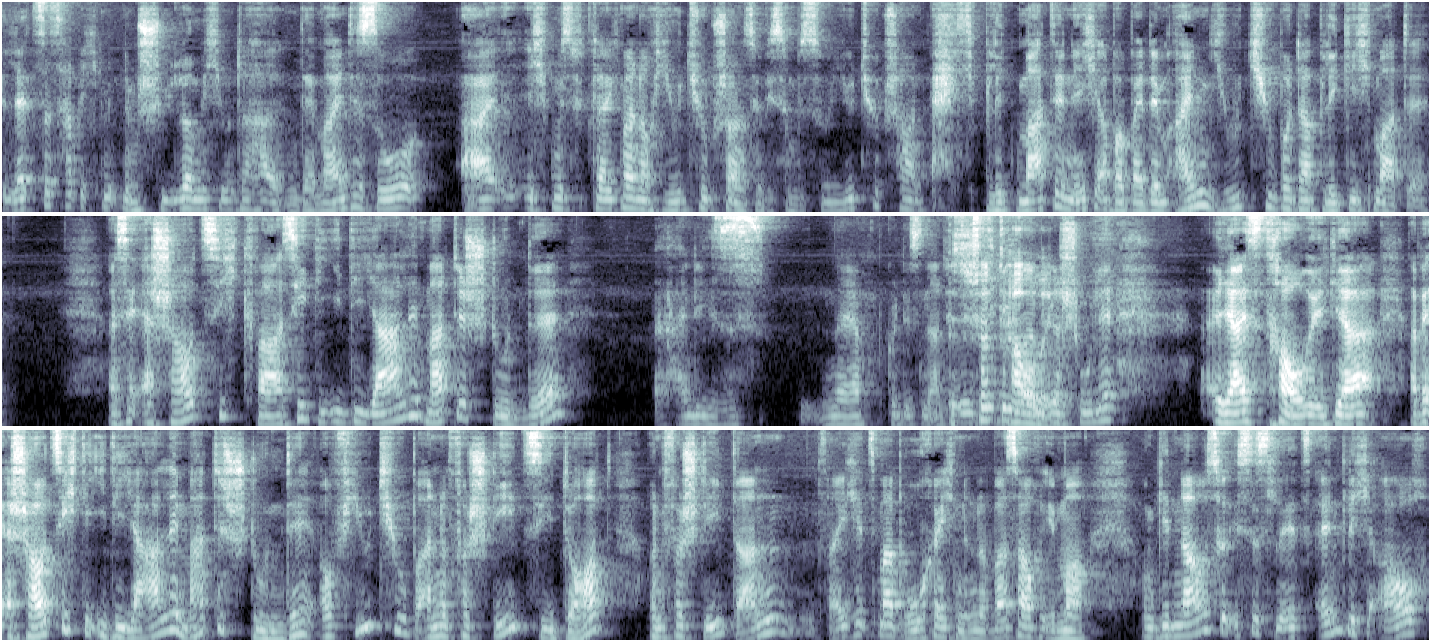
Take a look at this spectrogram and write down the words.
letztens habe ich mit einem Schüler mich unterhalten, der meinte so, ah, ich muss gleich mal noch YouTube schauen. So, wieso musst du YouTube schauen? Äh, ich blick Mathe nicht, aber bei dem einen YouTuber, da blicke ich Mathe. Also er schaut sich quasi die ideale Mathestunde, eigentlich ist es, naja, gut, ist ein anderes ist schon Thema traurig. in der Schule, ja, ist traurig, ja. Aber er schaut sich die ideale Mathestunde auf YouTube an und versteht sie dort und versteht dann, sage ich jetzt mal, Bruchrechnen oder was auch immer. Und genauso ist es letztendlich auch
